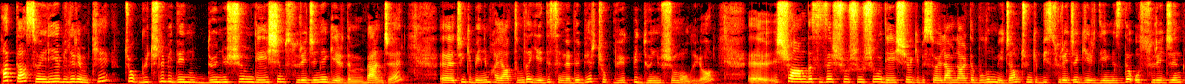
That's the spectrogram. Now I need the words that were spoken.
Hatta söyleyebilirim ki çok güçlü bir dönüşüm, değişim sürecine girdim bence. Ee, çünkü benim hayatımda 7 senede bir çok büyük bir dönüşüm oluyor. Ee, şu anda size şu şu şu değişiyor gibi söylemlerde bulunmayacağım. Çünkü bir sürece girdiğimizde o sürecin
